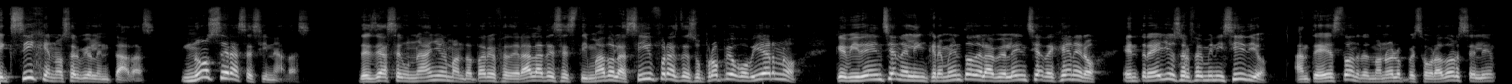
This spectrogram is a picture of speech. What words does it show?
exigen no ser violentadas, no ser asesinadas. Desde hace un año el mandatario federal ha desestimado las cifras de su propio gobierno que evidencian el incremento de la violencia de género, entre ellos el feminicidio. Ante esto, Andrés Manuel López Obrador se,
